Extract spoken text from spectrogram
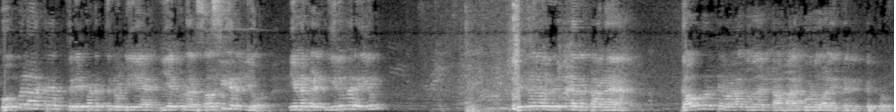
பொம்மலாட்ட திரைப்படத்தினுடைய இயக்குனர் சசிகரையோ இவர்கள் இருவரையும் விருந்தினருக்கான கௌரவத்தை வழங்குவதற்காக அன்போடு அழைத்திருக்கின்றோம்.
